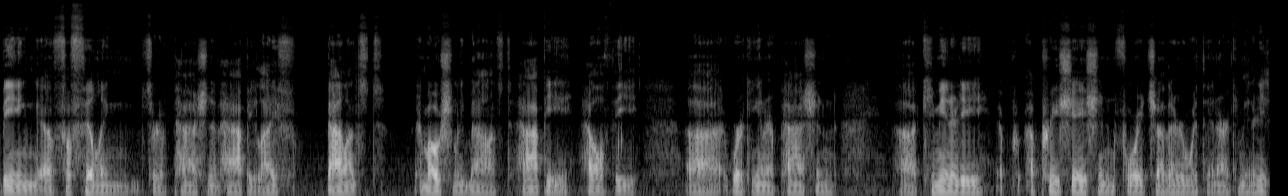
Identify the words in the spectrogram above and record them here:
being a fulfilling, sort of passionate, happy life, balanced, emotionally balanced, happy, healthy, uh, working in our passion, uh, community ap- appreciation for each other within our communities.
